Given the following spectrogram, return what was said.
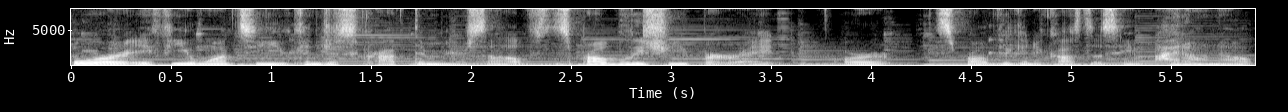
Or if you want to, you can just craft them yourselves. It's probably cheaper, right? Or it's probably going to cost the same. I don't know.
